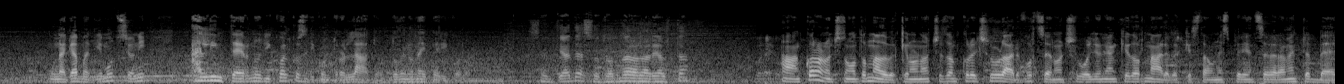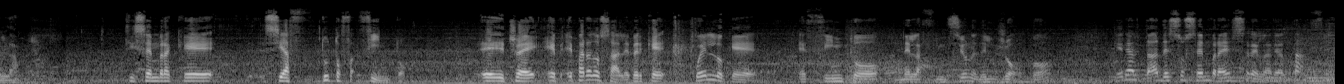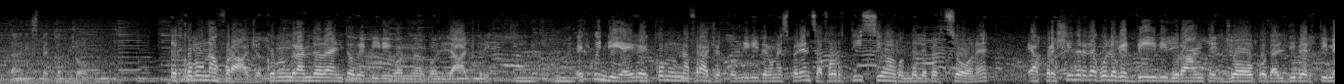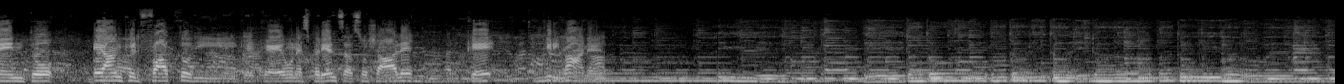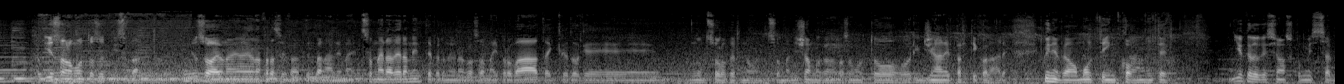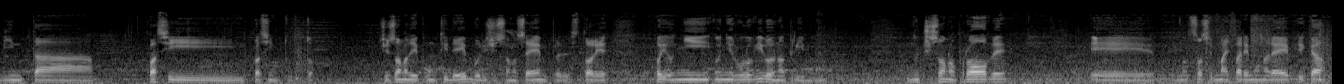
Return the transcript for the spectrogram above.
una gamma di emozioni all'interno di qualcosa di controllato, dove non hai pericolo. Senti, adesso tornare alla realtà? Ah, ancora non ci sono tornato perché non ho acceso ancora il cellulare, forse non ci voglio neanche tornare perché è stata un'esperienza veramente bella. Ti sembra che sia f- tutto fa- finto? E cioè, è, è paradossale perché quello che è finto nella finzione del gioco, in realtà adesso sembra essere la realtà finta rispetto al gioco. È come un naufragio, è come un grande evento che vivi con, con gli altri. E quindi è, è come un naufragio, è condividere un'esperienza fortissima con delle persone e a prescindere da quello che vivi durante il gioco, dal divertimento e anche il fatto di- che, che è un'esperienza sociale che ti rimane. Io sono molto soddisfatto. Io so, è una, è una frase fatta, è banale, ma insomma era veramente per noi una cosa mai provata e credo che non solo per noi, insomma diciamo che è una cosa molto originale e particolare. Quindi avevamo molte incognite. Io credo che sia una scommessa vinta quasi, quasi in tutto. Ci sono dei punti deboli, ci sono sempre delle storie, poi ogni, ogni ruolo vivo è una prima. Non ci sono prove e non so se mai faremo una replica,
